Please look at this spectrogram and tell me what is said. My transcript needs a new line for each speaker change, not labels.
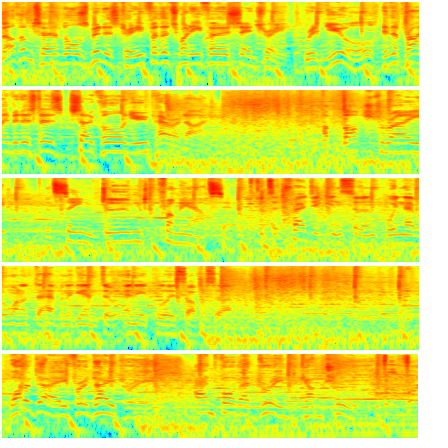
Malcolm Turnbull's ministry for the 21st century. Renewal in the Prime Minister's so-called new paradigm.
A botched raid that seemed doomed from the outset.
It's a tragic incident. We never want it to happen again to any police officer.
What a day for a daydream and for that dream to come true.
